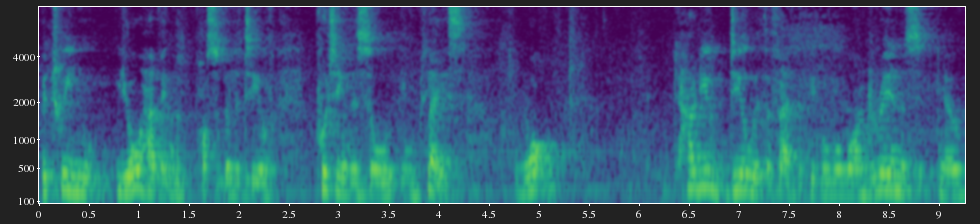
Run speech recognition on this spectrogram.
between your having the possibility of putting this all in place, what, how do you deal with the fact that people will wander in? You know,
